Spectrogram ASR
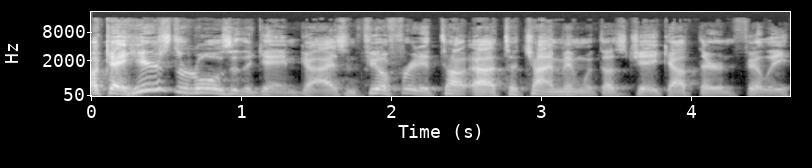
Okay, here's the rules of the game, guys, and feel free to t- uh, to chime in with us, Jake, out there in Philly.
